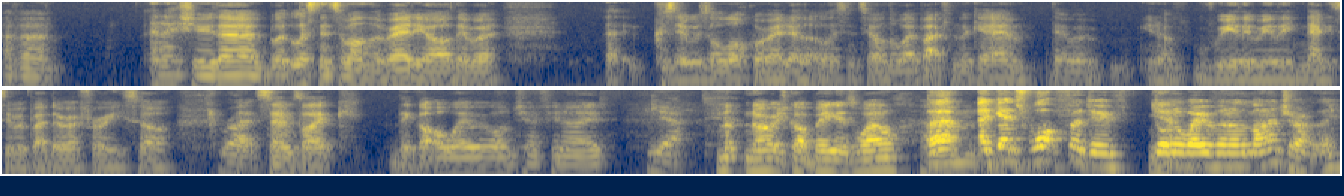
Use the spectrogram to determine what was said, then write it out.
of a an issue there. But listening to them on the radio, they were because it was a local radio that I listened to on the way back from the game. They were you know really really negative about the referee. So Right. it sounds like they got away with one Sheffield United. Yeah. N- Norwich got beat as well. Uh, Um, against Watford, who've done yeah. away with another manager, haven't they?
